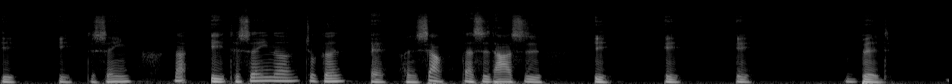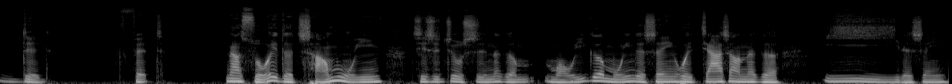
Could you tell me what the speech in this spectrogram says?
e e 的声音。那 e 的声音呢，就跟诶很像，但是它是。bid, did, fit。那所谓的长母音，其实就是那个某一个母音的声音会加上那个 e 的声音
